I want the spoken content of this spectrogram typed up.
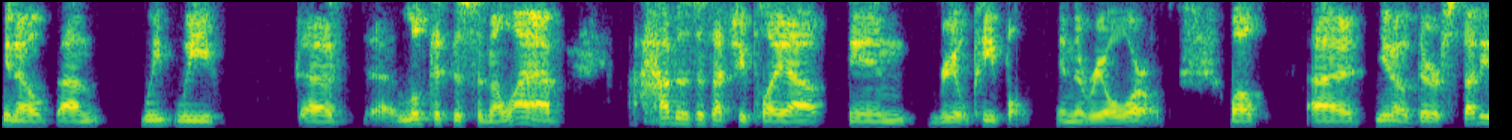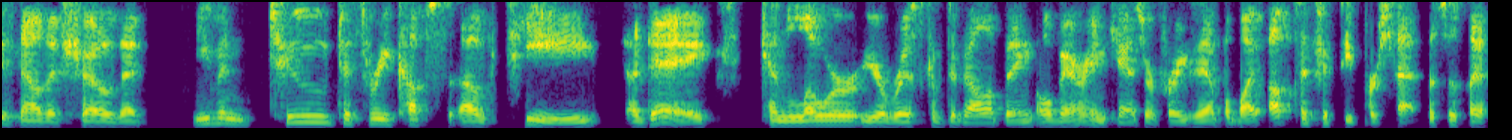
you know, um, we we've uh, uh, looked at this in the lab. How does this actually play out in real people in the real world? Well, uh, you know, there are studies now that show that even two to three cups of tea a day can lower your risk of developing ovarian cancer, for example, by up to 50%. This is a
